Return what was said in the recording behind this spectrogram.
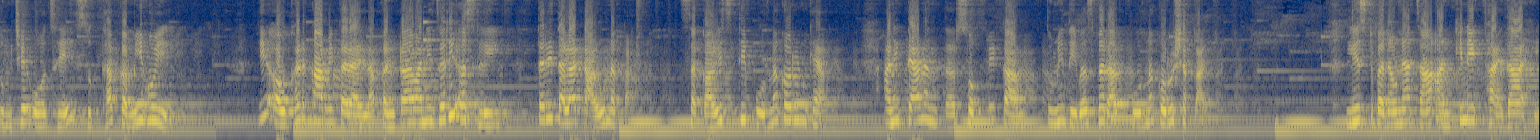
तुमचे ओझे सुद्धा कमी होईल. ही अवघड कामे करायला कंटाळवाणी जरी असली तरी त्याला टाळू नका. सकाळीच ती पूर्ण करून घ्या. आणि त्यानंतर सोपे काम तुम्ही दिवसभरात पूर्ण करू शकाल. लिस्ट बनवण्याचा आणखीन एक फायदा आहे.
